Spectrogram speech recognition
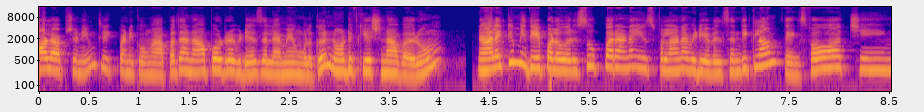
ஆல் ஆப்ஷனையும் கிளிக் பண்ணிக்கோங்க. அப்போ தான் நான் போடுற வீடியோஸ் எல்லாமே உங்களுக்கு நோட்டிஃபிகேஷனாக வரும். நாளைக்கும் இதே போல் ஒரு சூப்பரான யூஸ்ஃபுல்லான வீடியோவில் சந்திக்கலாம். தேங்க்ஸ் ஃபார் வாட்சிங்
